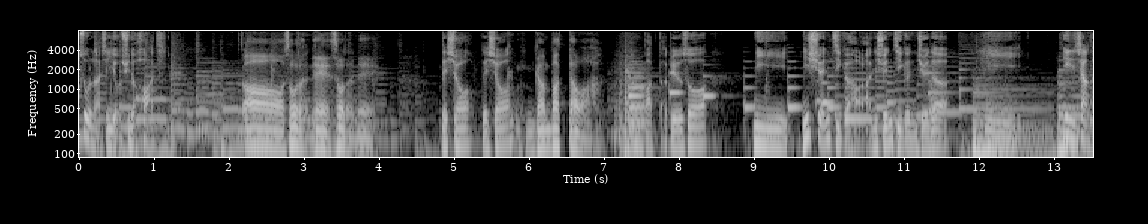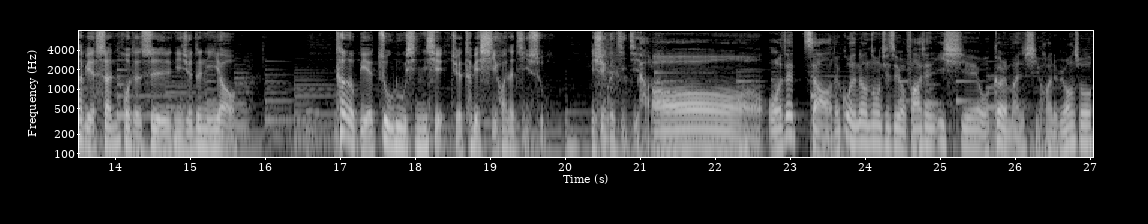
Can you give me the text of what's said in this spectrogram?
做了哪些有趣的话题？哦，そうだね，そうだね。でしょ，でしょ。顽张ったわ。顽张った。比如说，你你选几个好了，你选几个，你觉得你。 印象特别深，或者是你觉得你有特别注入心血，觉得特别喜欢的集数，你选个几集好了。哦，我在找的过程当中，其实有发现一些我个人蛮喜欢的，比方说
